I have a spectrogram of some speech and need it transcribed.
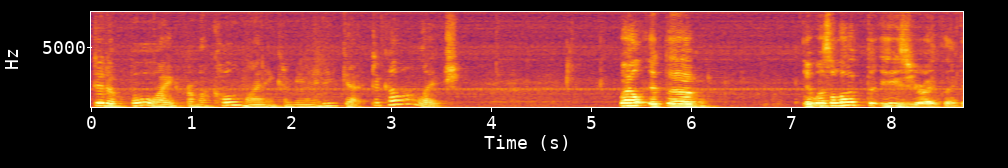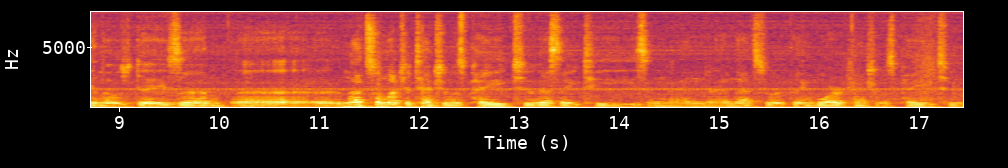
did a boy from a coal mining community get to college? Well, it, um, it was a lot easier, I think, in those days. Um, uh, Not so much attention was paid to SATs and, and, and that sort of thing. More attention was paid to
